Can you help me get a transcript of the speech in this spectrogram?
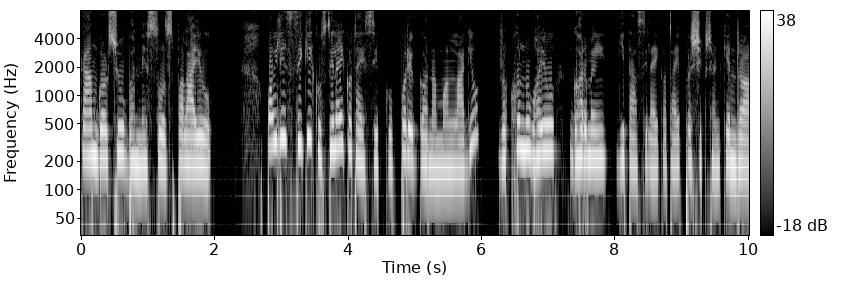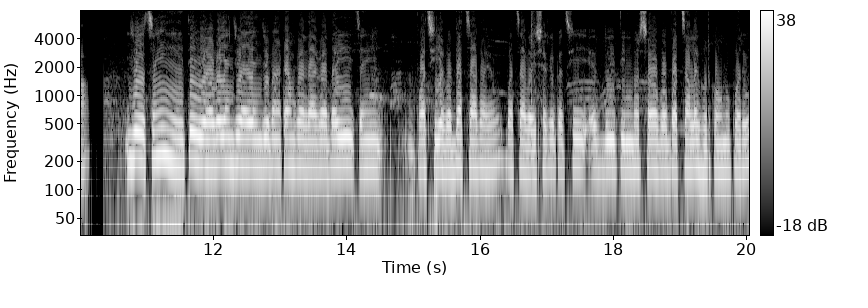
काम गर्छु भन्ने सोच पलायो। पहिले सिकेको सिलाइ कटाई सिपको प्रयोग गर्न मन लाग्यो र खोल्नुभयो घरमै गीता सिलाइ कटाई प्रशिक्षण केन्द्र। यो चाहिँ त्यही अब एनजिओ एनजिओमा काम गर्दा गर्दै चाहिँ पछि अब बच्चा भयो। बच्चा भइसकेपछि एक दुई तिन वर्ष अब बच्चालाई हुर्काउनु पर्यो।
